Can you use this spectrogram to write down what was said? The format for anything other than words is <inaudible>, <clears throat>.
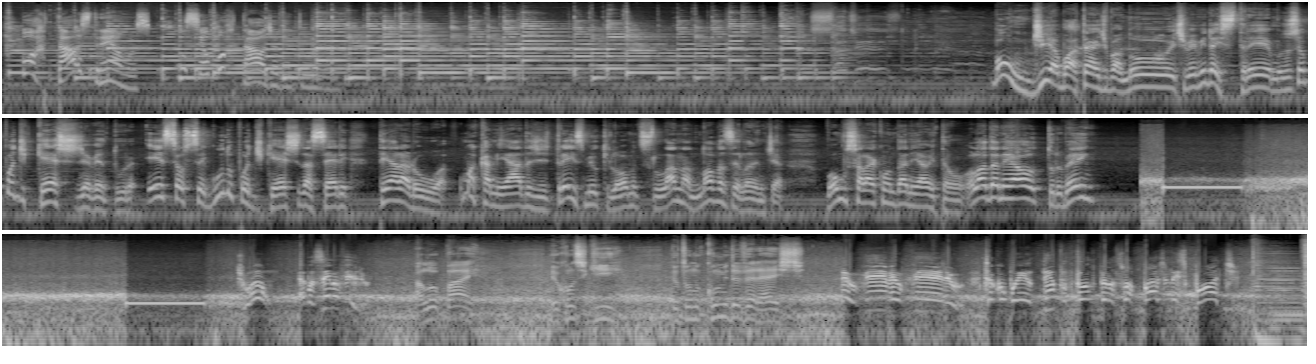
Portal Extremos, o seu portal de aventura. Bom dia, boa tarde, boa noite, bem-vindo a Extremos, o seu podcast de aventura. Esse é o segundo podcast da série Teararoa, uma caminhada de 3 mil quilômetros lá na Nova Zelândia. Vamos falar com o Daniel então. Olá, Daniel, tudo bem? João, é você, meu filho? Alô, pai. Eu consegui. Eu tô no cume do Everest. Eu vi, meu filho. Te acompanhei o tempo todo pela sua página Spot. A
